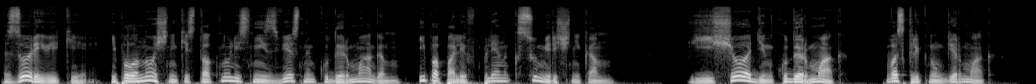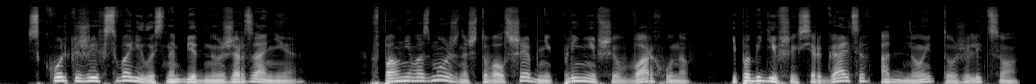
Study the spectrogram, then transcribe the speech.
Зоревики и полуночники столкнулись с неизвестным кудермагом и попали в плен к сумеречникам. «Еще один кудермак!» — воскликнул Гермак. «Сколько же их свалилось на бедную Жарзанию!» Вполне возможно, что волшебник, пленивший вархунов и победивших сергальцев, одно и то же лицо.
